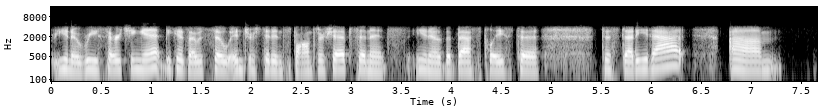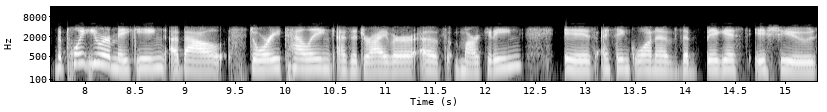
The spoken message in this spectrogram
you know, researching it because I was so interested in sponsorships and it's, you know, the best place to to study that. Um, the point you were making about storytelling as a driver of marketing is, I think, one of the biggest issues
